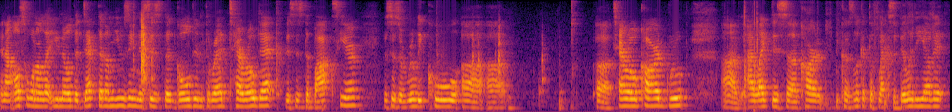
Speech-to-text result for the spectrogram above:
And I also want to let you know the deck that I'm using. This is the Golden Thread Tarot deck. This is the box here. This is a really cool uh, uh, uh, tarot card group. Uh, I like this uh, card because look at the flexibility of it.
